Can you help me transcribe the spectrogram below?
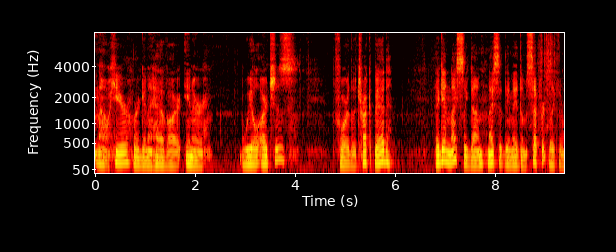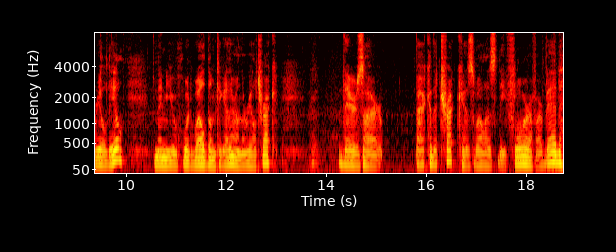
Now here we're going to have our inner wheel arches for the truck bed. Again, nicely done. Nice that they made them separate like the real deal. And then you would weld them together on the real truck. There's our back of the truck as well as the floor of our bed.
